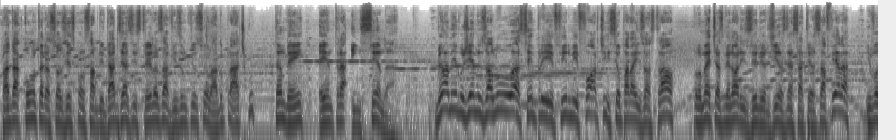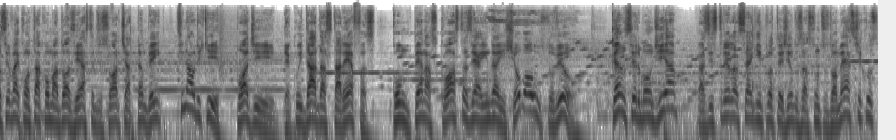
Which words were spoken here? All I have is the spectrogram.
para dar conta das suas responsabilidades as estrelas avisam que o seu lado prático também entra em cena. Meu amigo Gêmeos, a Lua, sempre firme e forte em seu paraíso astral, promete as melhores energias nessa terça-feira e você vai contar com uma dose extra de sorte também, sinal de que pode é, cuidar das tarefas com um pé nas costas e ainda encher o bolso, viu? Câncer, bom dia. As estrelas seguem protegendo os assuntos domésticos.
